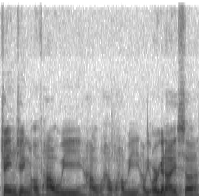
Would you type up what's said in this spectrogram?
changing of how we how, how, how we how we organize uh,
